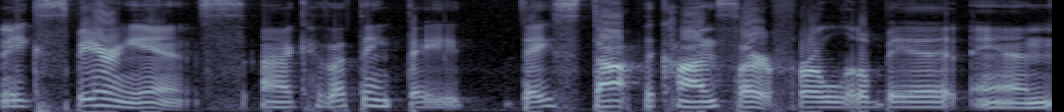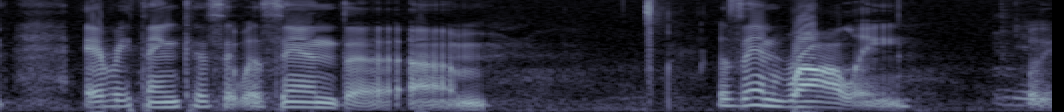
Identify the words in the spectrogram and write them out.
experience because I think they they stopped the concert for a little bit and everything because it was in the um, it was in Raleigh Yeah.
